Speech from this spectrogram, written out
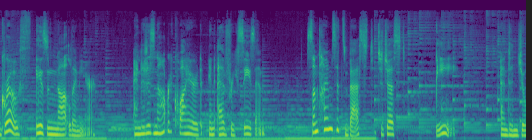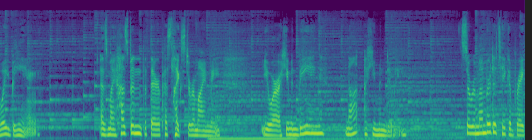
Growth is not linear, and it is not required in every season. Sometimes it's best to just be and enjoy being. As my husband, the therapist, likes to remind me, you are a human being, not a human doing. So remember to take a break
